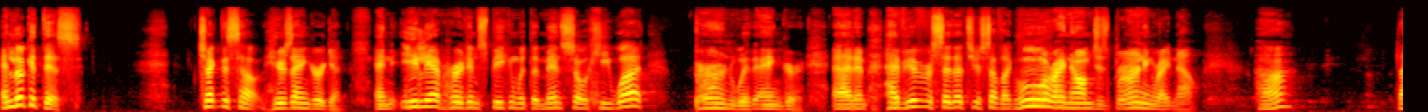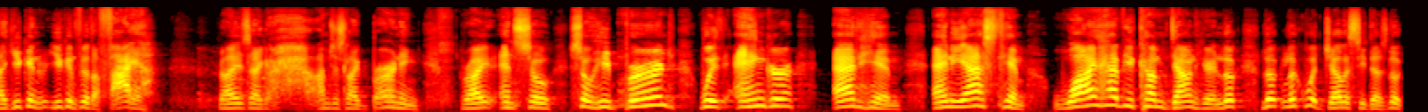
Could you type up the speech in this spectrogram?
And look at this. Check this out. Here's anger again. And Eliab heard him speaking with the men, so he what? Burned with anger at him. Have you ever said that to yourself? Like, ooh, right now I'm just burning right now. Huh? Like you can you can feel the fire right it's like ah, i'm just like burning right and so so he burned with anger at him and he asked him why have you come down here and look look look what jealousy does look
